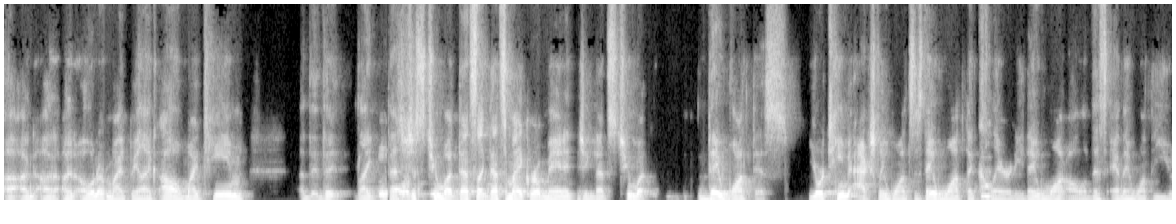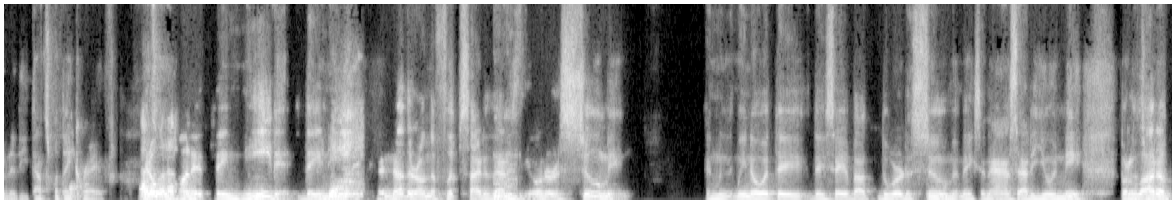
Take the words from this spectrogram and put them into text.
an, an owner might be like, "Oh, my team, they, they, like that's just too much. That's like that's micromanaging. That's too much. They want this your team actually wants this. They want the clarity. They want all of this and they want the unity. That's what they crave. I don't want it. They need it. They need it. Another on the flip side of that is the owner assuming. And we know what they they say about the word assume. It makes an ass out of you and me. But a lot right. of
